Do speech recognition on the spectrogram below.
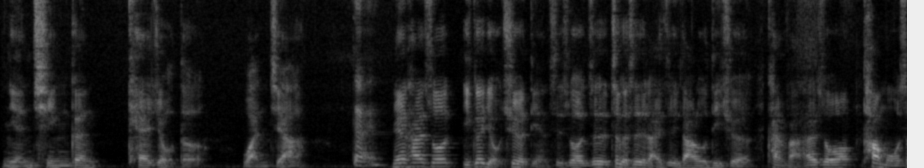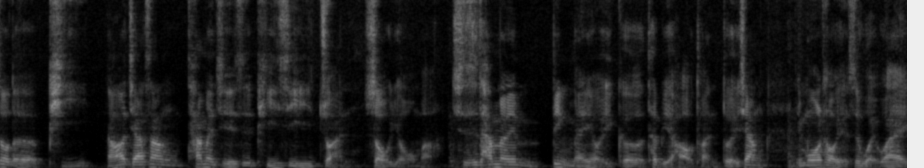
年轻更 casual 的玩家。对，因为他说一个有趣的点是说，这这个是来自于大陆地区的看法。他说套魔兽的皮，然后加上他们其实是 PC 转手游嘛，其实他们并没有一个特别好的团队，像 Immortal 也是委外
